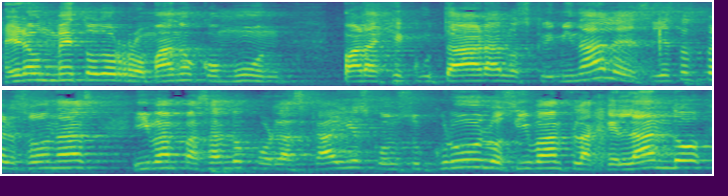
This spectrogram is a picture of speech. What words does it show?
era un método romano común para ejecutar a los criminales. Y estas personas iban pasando por las calles con su cruz, los iban flagelando,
